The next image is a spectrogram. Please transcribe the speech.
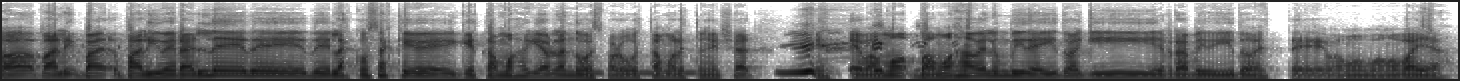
Para liberar de, de, las cosas que, que, estamos aquí hablando, pues Sparrow está molesto en el chat. Este, vamos, vamos a ver un videito aquí rapidito. Este, vamos, vamos para allá.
